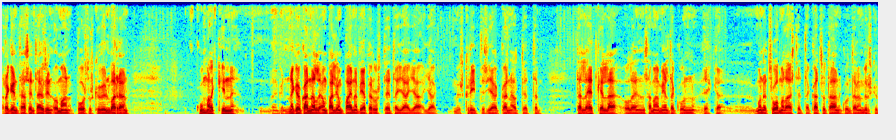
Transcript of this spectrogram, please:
rakentaa sen täysin oman puolustuskyvyn varaan. Kummallekin näkökannalle on paljon painavia perusteita ja, ja, ja myös kriittisiä kannanottoja. Että tällä hetkellä olen samaa mieltä kuin ehkä monet suomalaiset, että katsotaan, kun tämä myrsky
